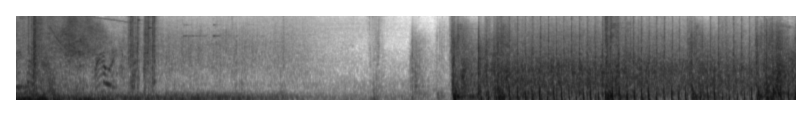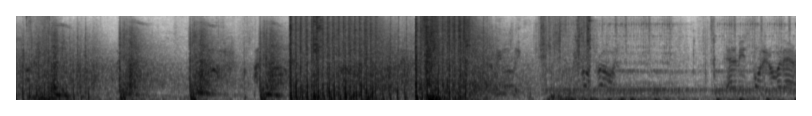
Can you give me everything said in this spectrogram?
Reloading. Reloading. We've got drone. Enemy spotted over there.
